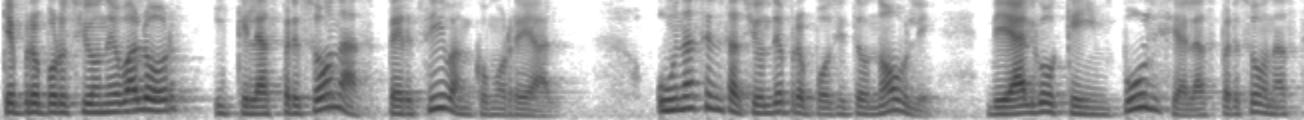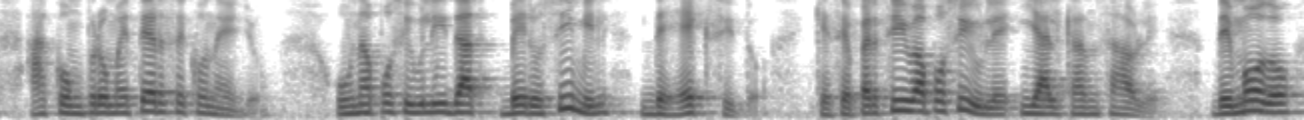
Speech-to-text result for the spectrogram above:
que proporcione valor y que las personas perciban como real una sensación de propósito noble, de algo que impulse a las personas a comprometerse con ello, una posibilidad verosímil de éxito, que se perciba posible y alcanzable, de modo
